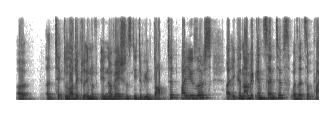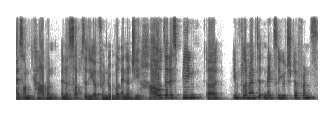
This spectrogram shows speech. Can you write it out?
uh, uh, technological inno innovations need to be adopted by users. Uh, economic incentives, whether it's a price on carbon and a subsidy of renewable energy, how that is being uh, implemented makes a huge difference.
